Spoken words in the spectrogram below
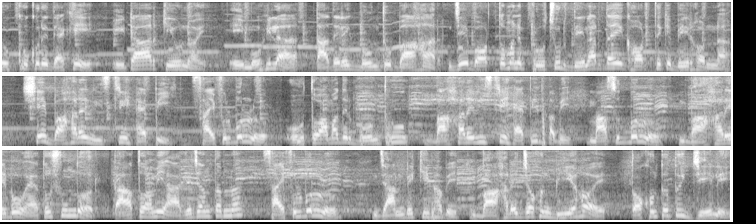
লক্ষ্য করে দেখে, এটা আর কেউ নয়। এই মহিলা তাদের এক বন্ধু বাহার, যে বর্তমানে প্রচুর দেনার দায়ে ঘর থেকে বের হন না। সে বাহারের স্ত্রী হ্যাপি। সাইফুল বলল, ও তো আমাদের বন্ধু বাহারের স্ত্রী হ্যাপি ভাবি। মাসুদ বলল, বাহারের বউ এত সুন্দর, তা তো আমি আগে জানতাম না। সাইফুল বলল, জানবে কীভাবে? বাহারের যখন বিয়ে হয়, তখন তো তুই জেলে।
